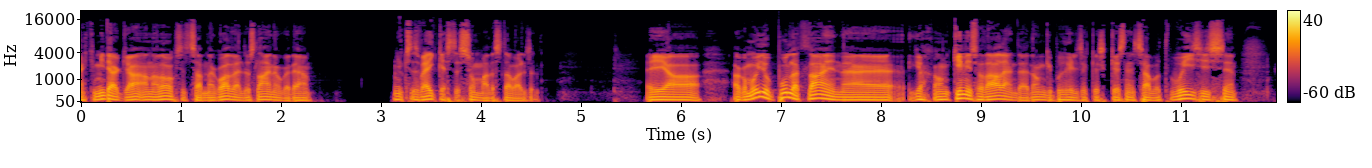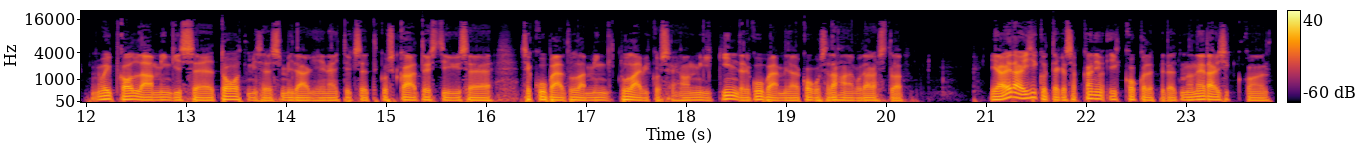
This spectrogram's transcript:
ehk midagi analoogset saab nagu arvelduslaenuga teha. niisugustes väikestes summades tavaliselt. ja, aga muidu bullet line, jah, on kinnisvaraarendajad ongi põhiliselt, kes, kes neid saavad või siis võib ka olla mingis tootmises midagi näiteks, et kus ka tõesti see, see kuupäev tuleb mingi tulevikus, on mingi kindel kuupäev, millal kogu see raha nagu tagasi tuleb ja eraisikutega saab ka nii kokku leppida, et mul on eraisikult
